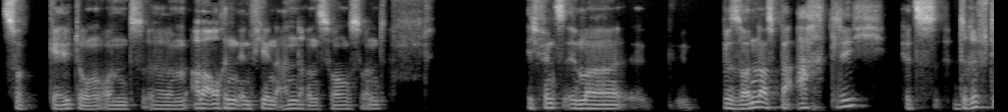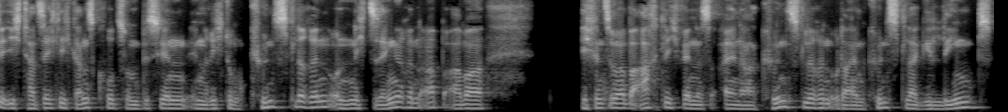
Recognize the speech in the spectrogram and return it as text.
zur Geltung und ähm, aber auch in, in vielen anderen Songs. Und ich finde es immer besonders beachtlich. Jetzt drifte ich tatsächlich ganz kurz so ein bisschen in Richtung Künstlerin und nicht Sängerin ab, aber ich finde es immer beachtlich, wenn es einer Künstlerin oder einem Künstler gelingt,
